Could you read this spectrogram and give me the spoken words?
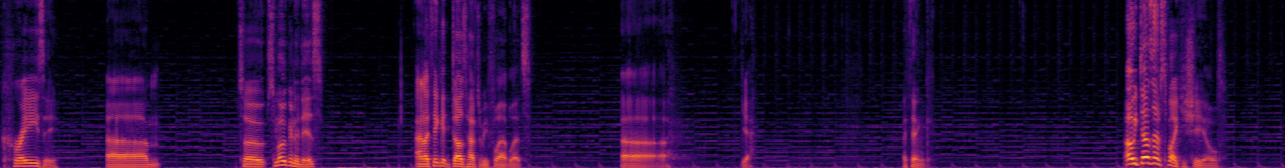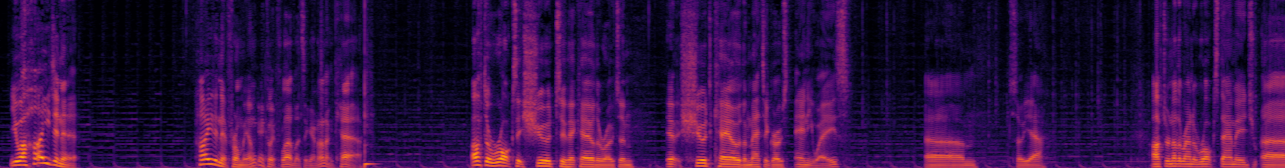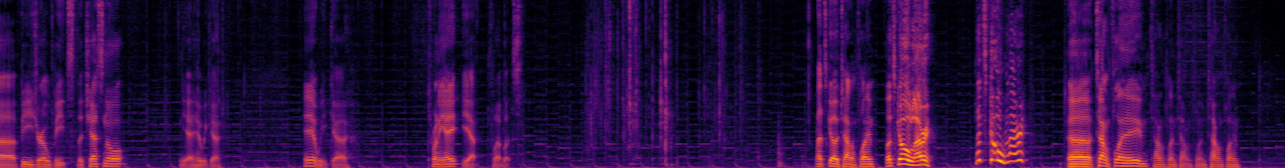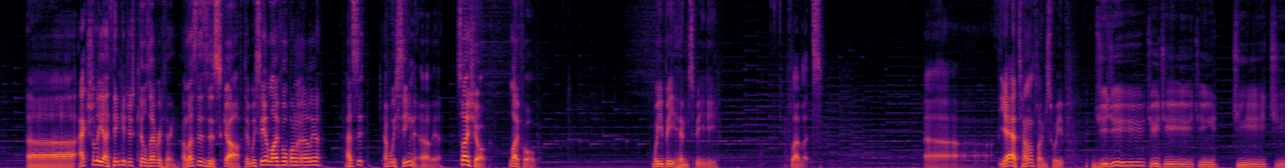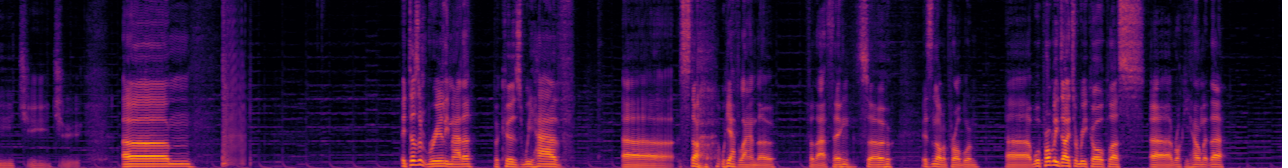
Crazy. Um, so, Smogon it is. And I think it does have to be Flare Blitz. Uh, yeah. I think. Oh, he does have Spiky Shield. You are hiding it. Hiding it from me. I'm going to click Flare Blitz again. I don't care. After rocks, it should 2-hit KO the Rotom. It should KO the Metagross anyways. Um, so yeah. After another round of rocks damage, uh, Beedrill beats the Chesnaught. Yeah, here we go. Here we go. 28, yep, yeah, Flare Blitz. Let's go, Talonflame. Let's go, Larry! Let's go, Larry! Uh, Talonflame, Talonflame, Talonflame, Talonflame. Uh, actually, I think it just kills everything. Unless this is Scarf. Did we see a Life Orb on it earlier? Has it? Have we seen it earlier? Psyshock. Life Orb. We beat him, Speedy. Flare Blitz. Uh, yeah, Talonflame sweep. GG, GG, GG, GG, GG. Um... It doesn't really matter because we have uh star we have Lando for that thing, so it's not a problem. Uh, we'll probably die to recoil plus uh, Rocky Helmet there.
